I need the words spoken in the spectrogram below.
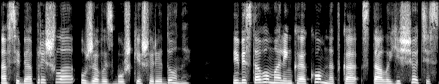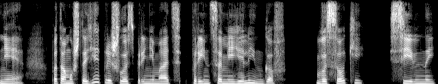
а в себя пришла уже в избушке Шеридоны. И без того маленькая комнатка стала еще теснее, потому что ей пришлось принимать принца Миелингов. Высокий, сильный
